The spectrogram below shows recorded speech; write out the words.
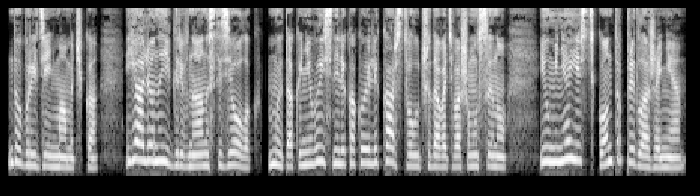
«Добрый день, мамочка. Я Алена Игоревна, анестезиолог. Мы так и не выяснили, какое лекарство лучше давать вашему сыну. И у меня есть контрпредложение.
